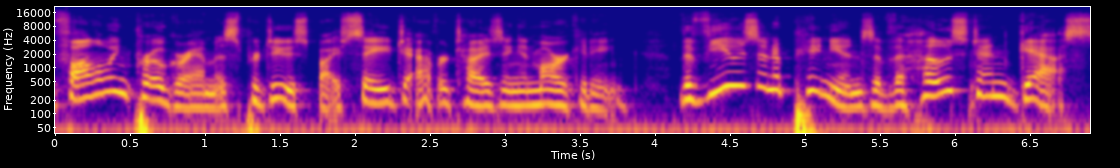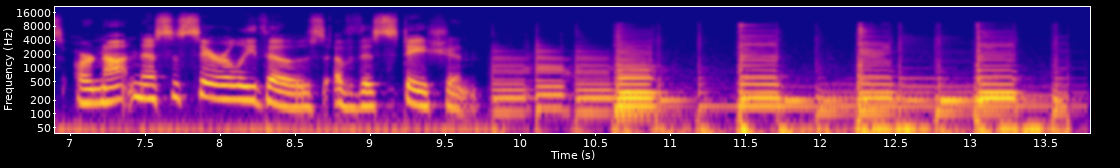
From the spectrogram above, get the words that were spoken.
The following program is produced by Sage Advertising and Marketing. The views and opinions of the host and guests are not necessarily those of this station.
